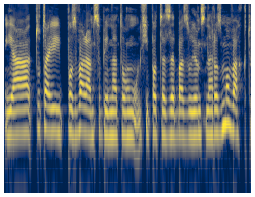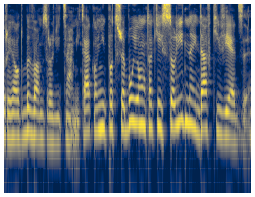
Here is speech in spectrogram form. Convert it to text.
Ja tutaj pozwalam sobie na tą hipotezę, bazując na rozmowach, które ja odbywam z rodzicami. Tak? Oni potrzebują takiej solidnej dawki wiedzy.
